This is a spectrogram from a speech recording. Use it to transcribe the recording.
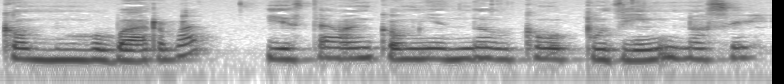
como barba y estaban comiendo como pudín, no sé,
